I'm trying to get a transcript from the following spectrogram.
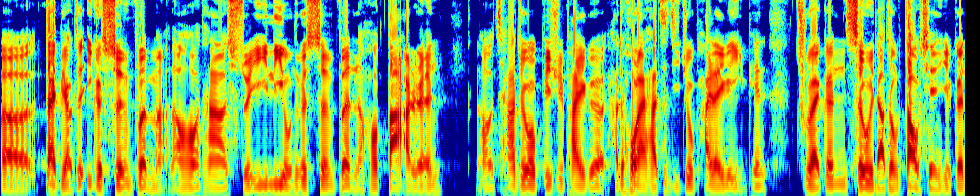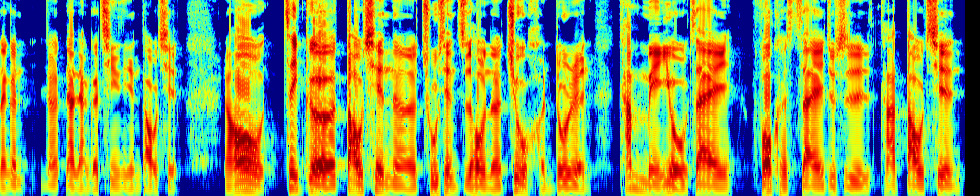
呃代表着一个身份嘛，然后他随意利用这个身份，然后打人。然后他就必须拍一个，他就后来他自己就拍了一个影片出来跟社会大众道歉，也跟那个那那两个青年道歉。然后这个道歉呢出现之后呢，就很多人他没有在 focus 在就是他道歉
